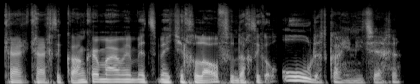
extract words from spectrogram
krijg, krijg de kanker, maar met, met je geloof. Toen dacht ik: oeh, dat kan je niet zeggen.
